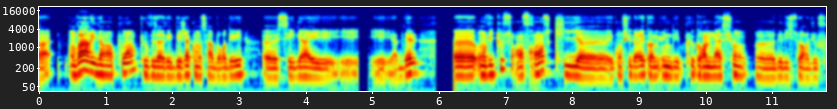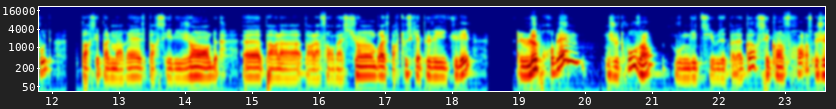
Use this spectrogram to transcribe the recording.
vrai. On va arriver à un point que vous avez déjà commencé à aborder, euh, Sega et, Abdel. Euh, on vit tous en France, qui euh, est considérée comme une des plus grandes nations de l'histoire du foot, par ses palmarès, par ses légendes, euh, par la, par la formation, bref, par tout ce qu'elle peut véhiculer. Le problème, je trouve, hein, vous me dites si vous n'êtes pas d'accord, c'est qu'en France, je,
